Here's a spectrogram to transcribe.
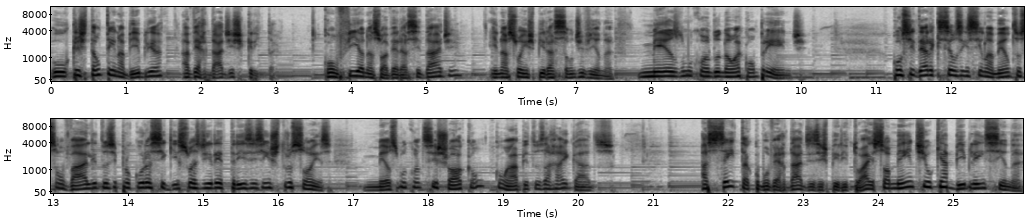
O cristão tem na Bíblia a verdade escrita. Confia na sua veracidade e na sua inspiração divina, mesmo quando não a compreende. Considera que seus ensinamentos são válidos e procura seguir suas diretrizes e instruções, mesmo quando se chocam com hábitos arraigados aceita como verdades espirituais somente o que a Bíblia ensina,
